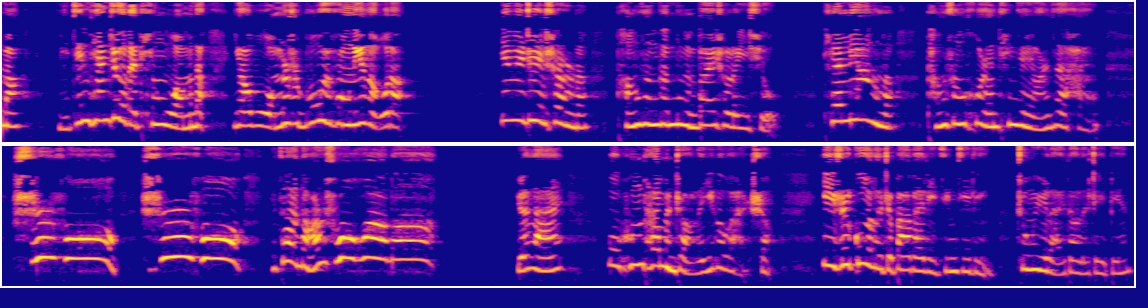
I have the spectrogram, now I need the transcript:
吗？你今天就得听我们的，要不我们是不会放你走的。因为这事儿呢，唐僧跟他们掰扯了一宿。天亮了，唐僧忽然听见有人在喊：“师傅，师傅，你在哪儿说话呢？”原来悟空他们找了一个晚上，一直过了这八百里荆棘岭，终于来到了这边，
